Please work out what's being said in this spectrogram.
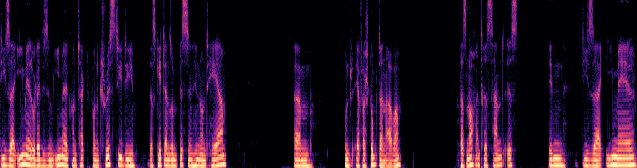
dieser E-Mail oder diesem E-Mail-Kontakt von Christy, die, das geht dann so ein bisschen hin und her. Ähm, und er verstummt dann aber. Was noch interessant ist, in dieser E-Mail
